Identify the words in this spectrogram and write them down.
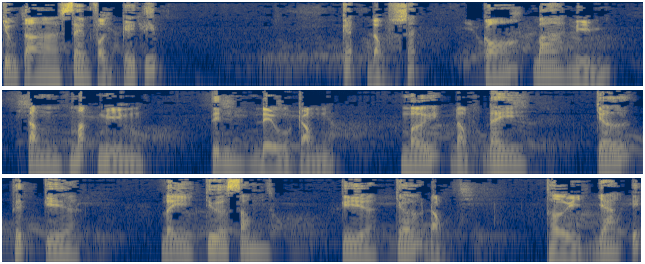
chúng ta xem phần kế tiếp. Cách đọc sách có ba điểm. Tâm, mắt, miệng, tin đều trọng. Mới đọc đây, chớ thích kia. Đây chưa xong, kia chớ đọc. Thời gian ít,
